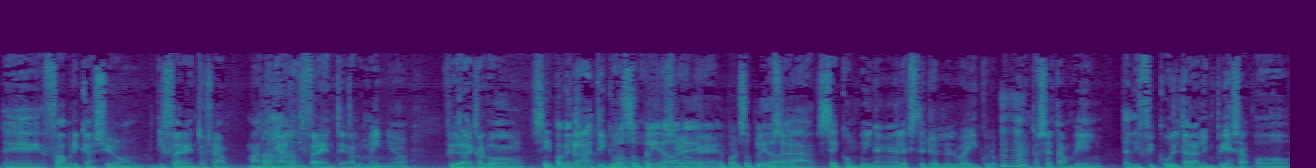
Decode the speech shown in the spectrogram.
de fabricación diferentes, o sea, materiales Ajá. diferentes, aluminio, fibra de carbón, Sí, porque plástico, los suplidores, por suplidores. O sea, se combinan en el exterior del vehículo, pero entonces también te dificulta la limpieza o,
